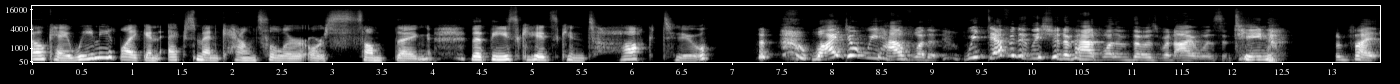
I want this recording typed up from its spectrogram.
okay, we need like an X-Men counselor or something that these kids can talk to." Why don't we have one of we definitely should have had one of those when I was a teen. But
